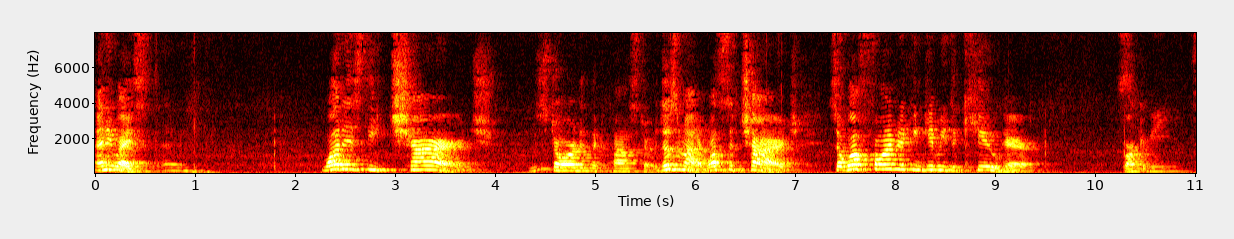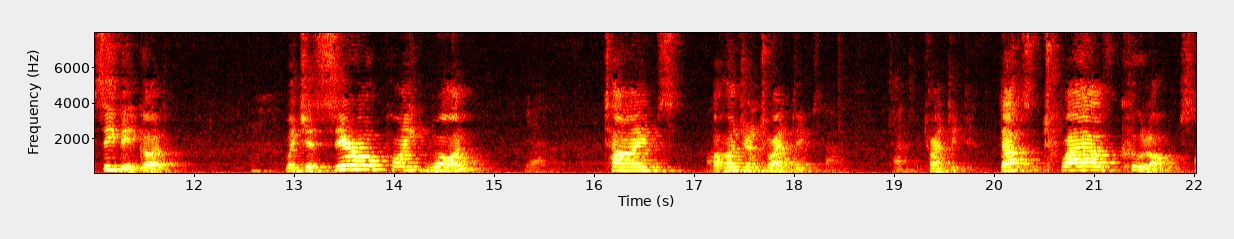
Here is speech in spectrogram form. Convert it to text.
Anyways, Um, what is the charge stored in the capacitor? It doesn't matter. What's the charge? So what formula can give me the Q here? Barker. CV. CV, good. Which is 0 0.1 yeah. times 120. 20. That's 12 coulombs.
